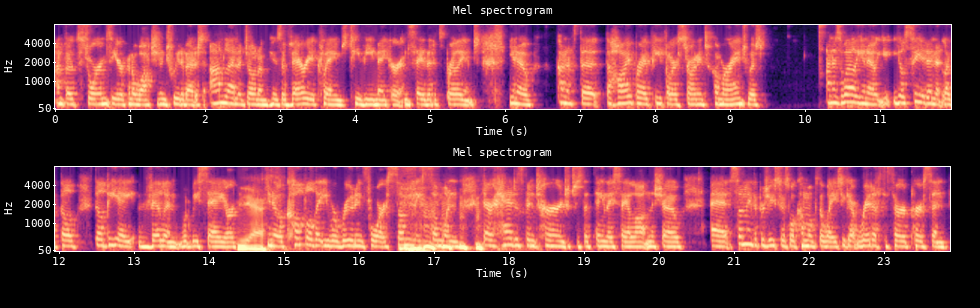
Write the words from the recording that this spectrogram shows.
and both Stormzy are going to watch it and tweet about it, and Lena Dunham, who's a very acclaimed TV maker, and say that it's brilliant, you know, kind of the the highbrow people are starting to come around to it and as well, you know, you, will see it in it. Like there'll there'll be a villain, would we say, or yes. you know, a couple that you were rooting for. Suddenly, someone their head has been turned, which is the thing they say a lot in the show. Uh, suddenly, the producers will come up with a way to get rid of the third person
